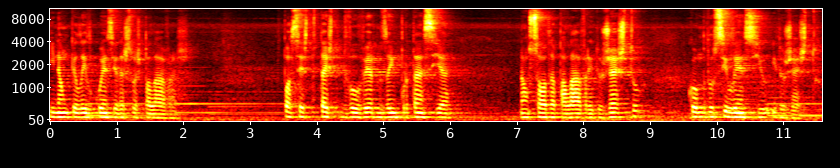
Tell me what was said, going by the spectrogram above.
e não pela eloquência das suas palavras. Possa este texto devolver-nos a importância não só da palavra e do gesto, como do silêncio e do gesto.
